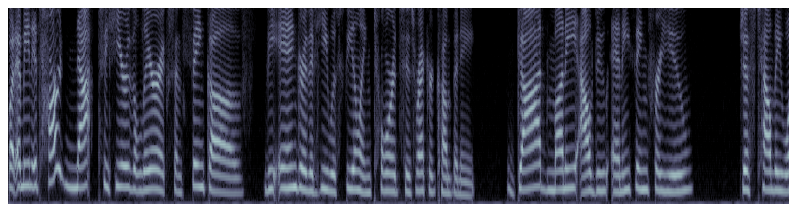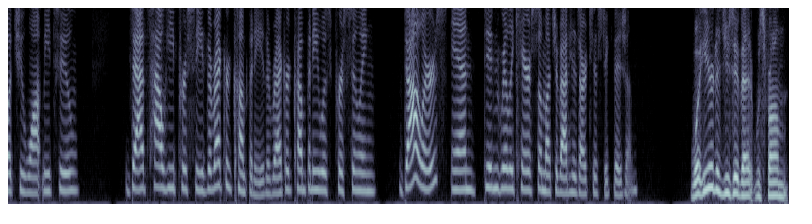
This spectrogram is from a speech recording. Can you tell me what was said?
But I mean, it's hard not to hear the lyrics and think of the anger that he was feeling towards his record company. God, money, I'll do anything for you. Just tell me what you want me to. That's how he perceived the record company. The record company was pursuing dollars and didn't really care so much about his artistic vision. What year did you say that was from?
